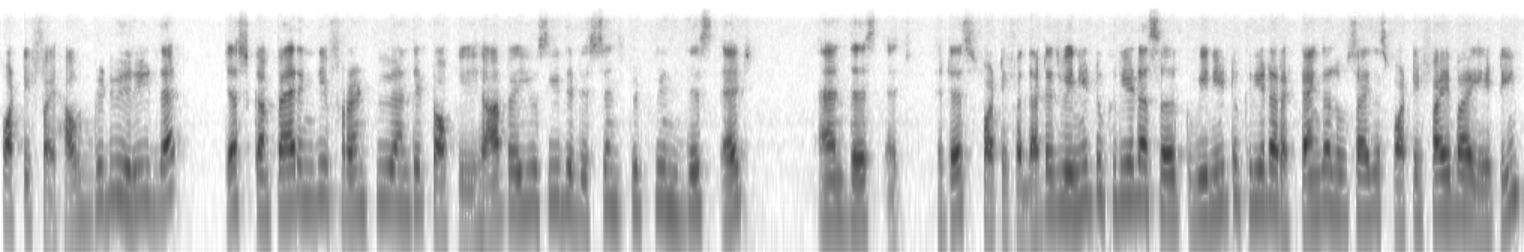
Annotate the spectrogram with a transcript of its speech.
45. How did we read that? just comparing the front view and the top view. Here you see the distance between this edge and this edge. It is 45 that is we need to create a circle we need to create a rectangle whose size is 45 by 18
